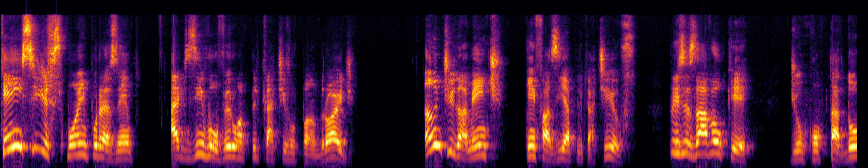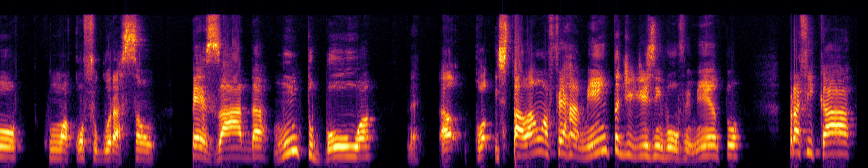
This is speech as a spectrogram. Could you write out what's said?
quem se dispõe, por exemplo, a desenvolver um aplicativo para Android, antigamente, quem fazia aplicativos, precisava o quê? De um computador com uma configuração pesada, muito boa, né? instalar uma ferramenta de desenvolvimento para ficar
